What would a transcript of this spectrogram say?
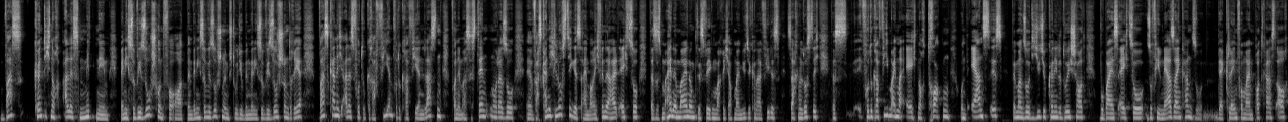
was könnte ich noch alles mitnehmen, wenn ich sowieso schon vor Ort bin, wenn ich sowieso schon im Studio bin, wenn ich sowieso schon drehe? Was kann ich alles fotografieren, fotografieren lassen von dem Assistenten oder so? Äh, was kann ich Lustiges einbauen? Ich finde halt echt so, das ist meine Meinung, deswegen mache ich auf meinem YouTube-Kanal vieles Sachen lustig, dass Fotografie manchmal echt noch trocken und ernst ist, wenn man so die YouTube-Kanäle durchschaut, wobei es echt so, so viel mehr sein kann, so der Claim von meinem Podcast auch,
